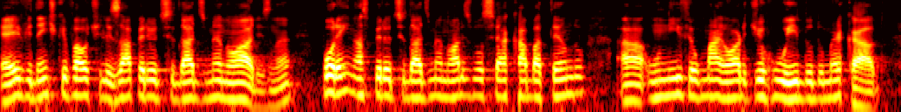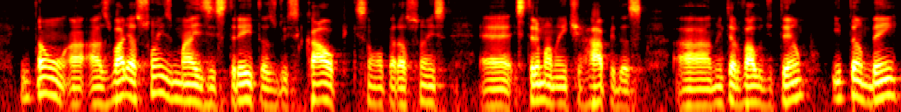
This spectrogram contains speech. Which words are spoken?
é evidente que vai utilizar periodicidades menores. Né? Porém, nas periodicidades menores, você acaba tendo ah, um nível maior de ruído do mercado. Então, a, as variações mais estreitas do scalp, que são operações é, extremamente rápidas ah, no intervalo de tempo e também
